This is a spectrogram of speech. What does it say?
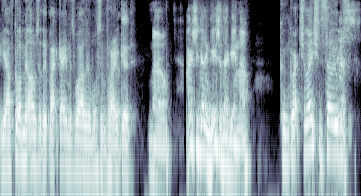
Yeah, I've got to admit I was at that game as well, and it wasn't very Yes. good. no, I actually got engaged at that game though. Congratulations! So it was. Yes.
